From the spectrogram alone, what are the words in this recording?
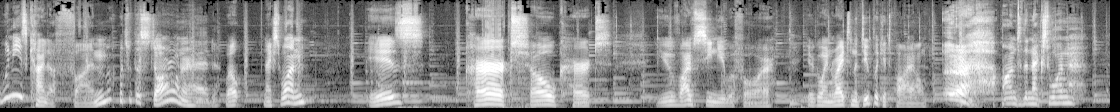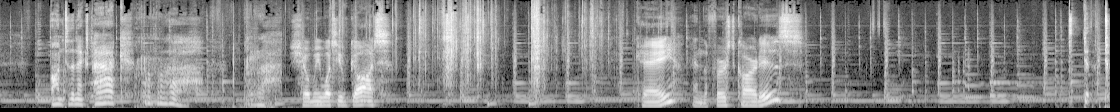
Winnie's kind of fun. What's with the star on her head? Well, next one is Kurt. Oh, Kurt. You've I've seen you before. You're going right in the duplicate pile. Ugh, on to the next one. On to the next pack. Show me what you've got. Okay, and the first card is T- t-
